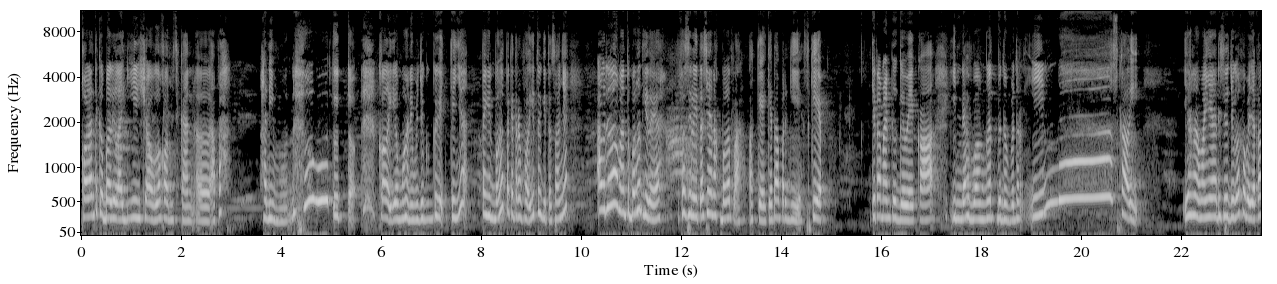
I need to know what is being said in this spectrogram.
kalau nanti ke Bali lagi insya Allah kalau misalkan uh, apa? Honeymoon. Tutup kalau iya mau honeymoon juga gue kayaknya pengen banget pakai travel itu gitu. Soalnya ah udahlah mantep banget gitu ya. Fasilitasnya enak banget lah. Oke kita pergi. Skip. Kita main ke GWK indah banget bener-bener indah sekali ya namanya di situ juga kebanyakan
